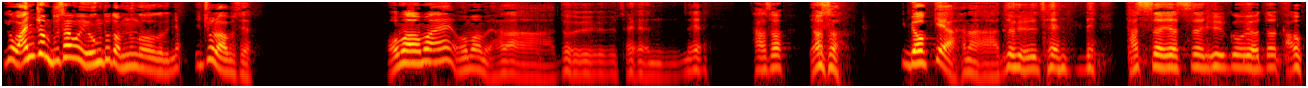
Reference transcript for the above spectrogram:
이거 완전 무사고 용도도 없는 거거든요. 이쪽으로 와보세요. 어마어마해, 어마어마해. 하나, 둘, 셋, 넷, 다섯, 여섯. 몇 개야? 하나, 둘, 셋, 넷, 다섯, 여섯, 일곱, 여덟, 아홉,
